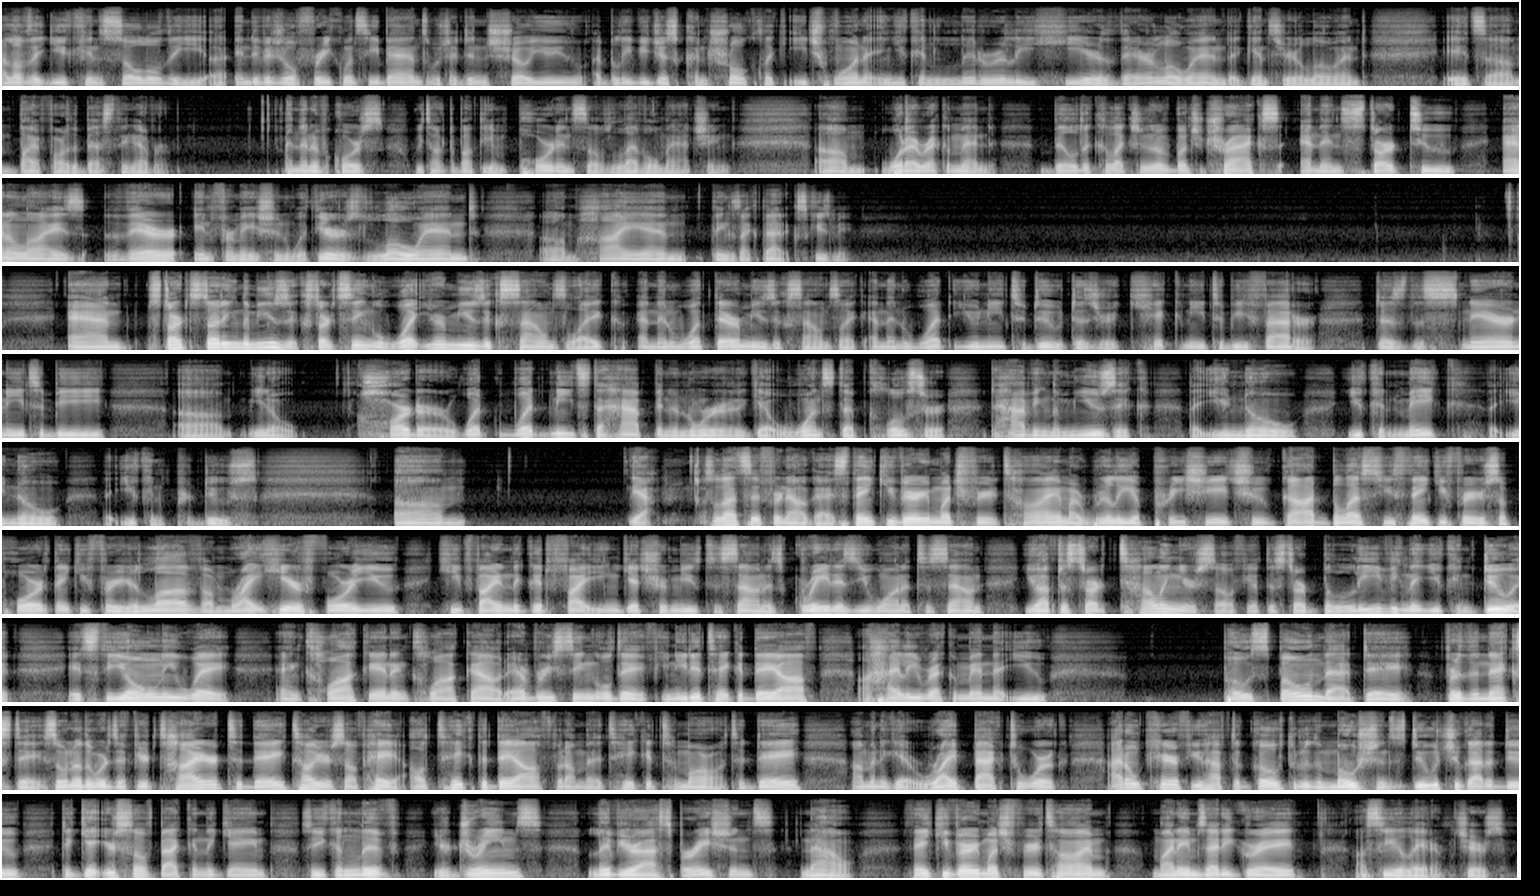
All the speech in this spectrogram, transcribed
I love that you can solo the uh, individual frequency bands, which I didn't show you. I believe you just control click each one and you can literally hear their low end against your low end. It's um, by far the best thing ever. And then, of course, we talked about the importance of level matching. Um, what I recommend build a collection of a bunch of tracks and then start to analyze their information with yours low end, um, high end, things like that. Excuse me. and start studying the music. Start seeing what your music sounds like, and then what their music sounds like, and then what you need to do. Does your kick need to be fatter? Does the snare need to be um, you know, harder? What what needs to happen in order to get one step closer to having the music that you know you can make, that you know that you can produce? Um, yeah. So that's it for now, guys. Thank you very much for your time. I really appreciate you. God bless you. Thank you for your support. Thank you for your love. I'm right here for you. Keep fighting the good fight. You can get your music to sound as great as you want it to sound. You have to start telling yourself, you have to start believing that you can do it. It's the only way. And clock in and clock out every single day. If you need to take a day off, I highly recommend that you postpone that day for the next day. So, in other words, if you're tired today, tell yourself, hey, I'll take the day off, but I'm going to take it tomorrow. Today, I'm going to get right back to work. I don't care if you have to go through the motions. Do what you got to do to get yourself back in the game so you can live your dreams, live your aspirations now. Thank you very much for your time. My name's Eddie Grey. I'll see you later. Cheers.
